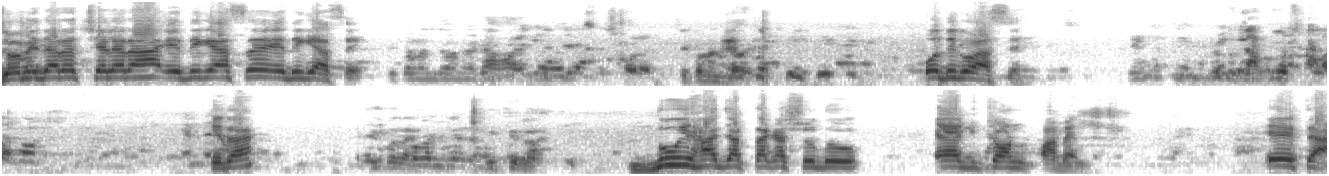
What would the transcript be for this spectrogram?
জমিদারের ছেলেরা এদিকে আছে এদিকে আছে। ওদিকেও আছে। এটা দুই হাজার টাকা শুধু একজন পাবেন। এটা,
